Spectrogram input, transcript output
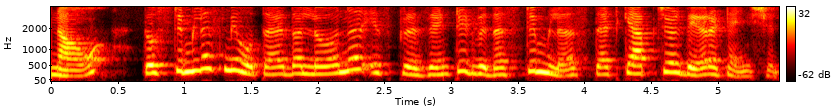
नाउ तो स्टिमुलस में होता है the learner is presented with a stimulus that capture their attention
